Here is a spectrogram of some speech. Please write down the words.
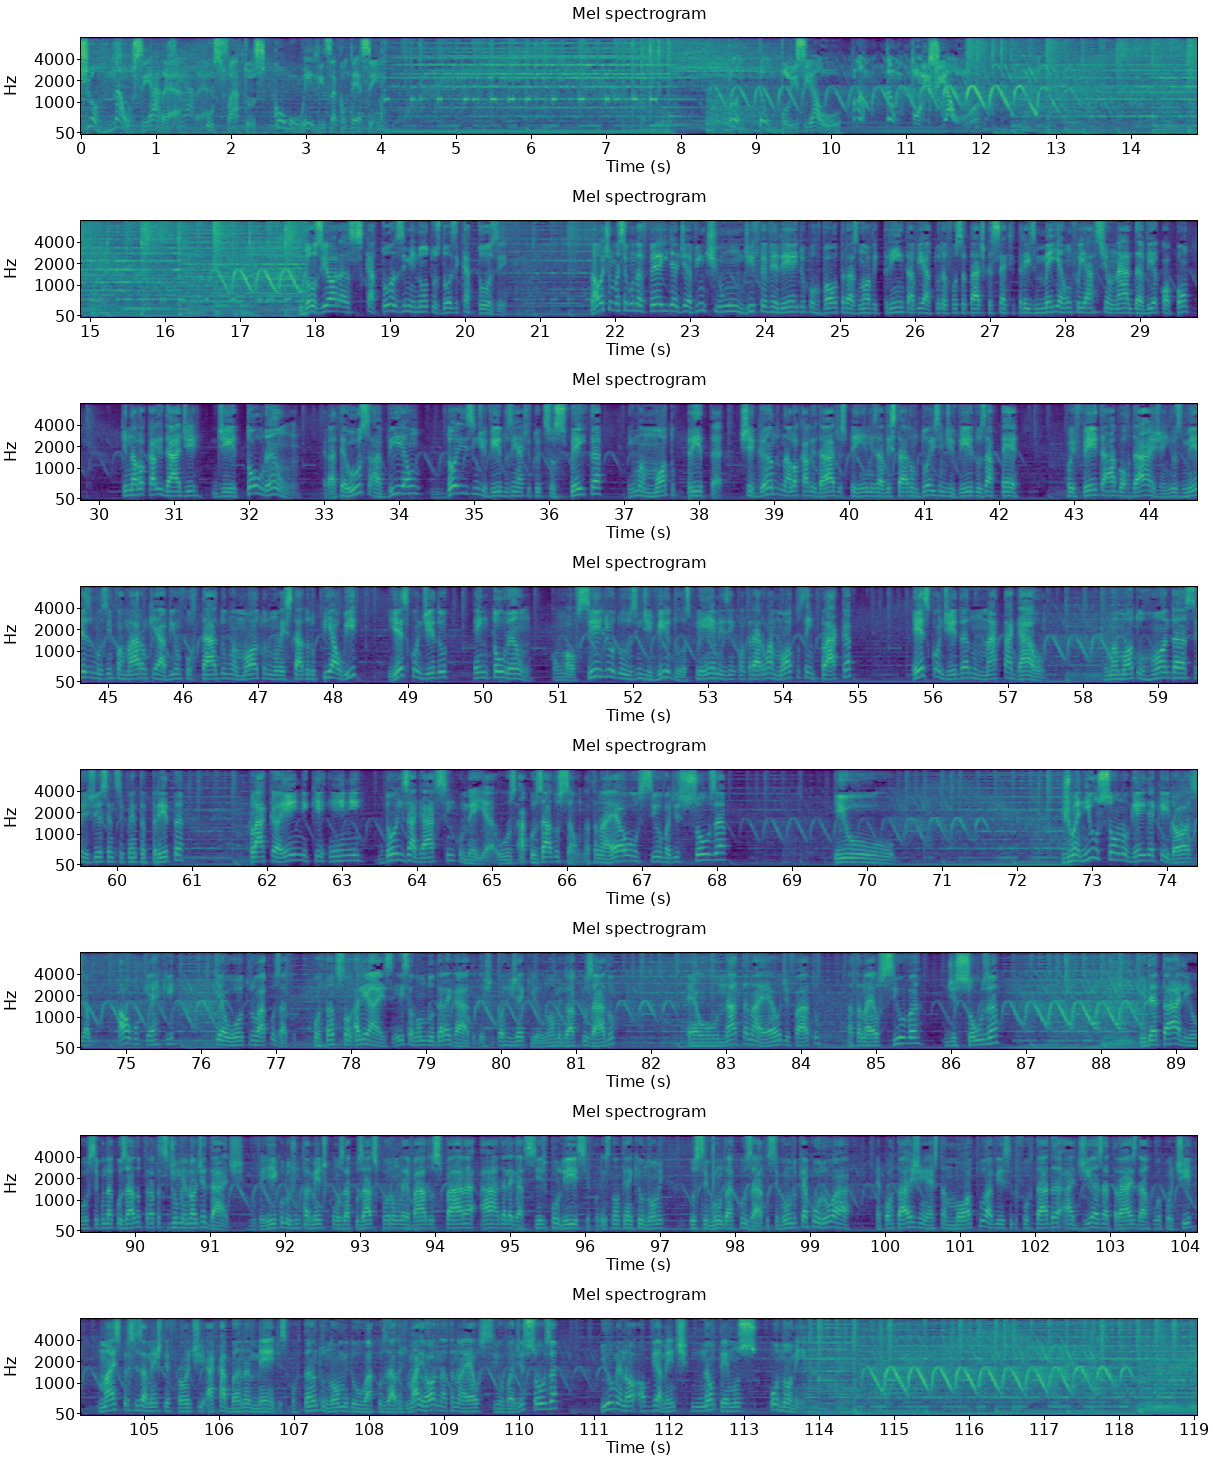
Jornal Ceará. Os fatos como eles acontecem. Plantão policial. Plantão policial. Doze horas 14 minutos 12 e 14. Na última segunda-feira, dia 21 de fevereiro, por volta das 9h30, a viatura Força Tática 7361 foi acionada via Copom, que na localidade de Tourão Crateus, haviam dois indivíduos em atitude suspeita em uma moto preta. Chegando na localidade, os PMs avistaram dois indivíduos a pé. Foi feita a abordagem e os mesmos informaram que haviam furtado uma moto no estado do Piauí e escondido em Tourão. Com o auxílio dos indivíduos, os PMs encontraram a moto sem placa escondida no matagal. Uma moto Honda CG 150 preta, placa NQN 2H56. Os acusados são Natanael Silva de Souza e o Joanilson Nogueira Queiroz de Albuquerque, que é o outro acusado. Portanto, são, aliás, esse é o nome do delegado. Deixa eu corrigir aqui. O nome do acusado é o Natanael, de fato, Natanael Silva de Souza. E detalhe, o segundo acusado trata-se de um menor de idade. O veículo, juntamente com os acusados, foram levados para a delegacia de polícia. Por isso não tem aqui o nome do segundo acusado. O segundo que apurou a reportagem, esta moto havia sido furtada há dias atrás da rua Poti, mais precisamente de frente à Cabana Mendes. Portanto, o nome do acusado de maior, Natanael Silva de Souza, e o menor, obviamente, não temos o nome.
